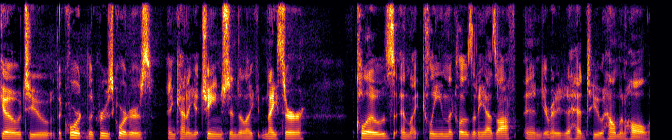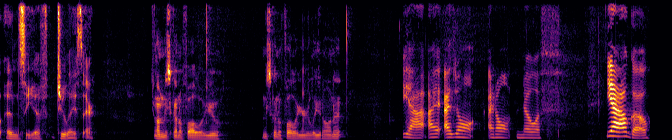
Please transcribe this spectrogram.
go to the court, the crew's quarters, and kind of get changed into like nicer clothes and like clean the clothes that he has off, and get ready to head to Helm and Hull and see if Tule's there. I'm just gonna follow you. I'm just gonna follow your lead on it. Yeah, I, I don't I don't know if Yeah, I'll go.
